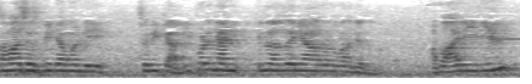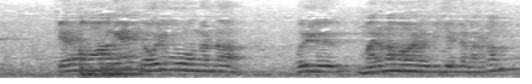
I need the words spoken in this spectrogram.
സമാശ്വസിപ്പിക്കാൻ വേണ്ടി ശ്രമിക്കാം. ഇപ്പോഴും ഞാൻ ഇന്ന് അത് തന്നെയാണ് അവരോട് പറഞ്ഞത്. അപ്പൊ ആ രീതിയിൽ കേരളമാകെ ഗൗരവപൂർവം കണ്ട ഒരു മരണമാണ് വിജയന്റെ മരണം.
